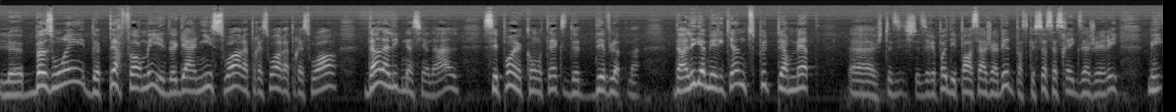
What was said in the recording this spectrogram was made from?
le besoin de performer et de gagner soir après soir après soir dans la Ligue nationale, ce n'est pas un contexte de développement. Dans la Ligue américaine, tu peux te permettre, euh, je ne te, dirais pas des passages à vide parce que ça, ça serait exagéré, mais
